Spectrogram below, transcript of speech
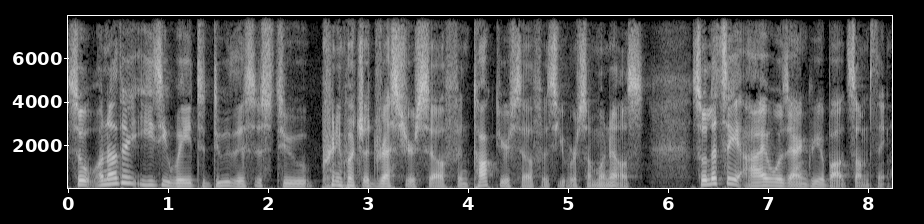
So, another easy way to do this is to pretty much address yourself and talk to yourself as you were someone else. So, let's say I was angry about something.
